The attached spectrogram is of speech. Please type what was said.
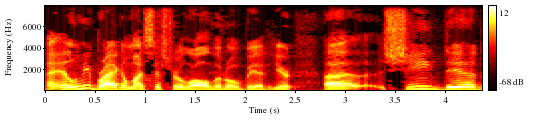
and let me brag on my sister in law a little bit here. Uh, she did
